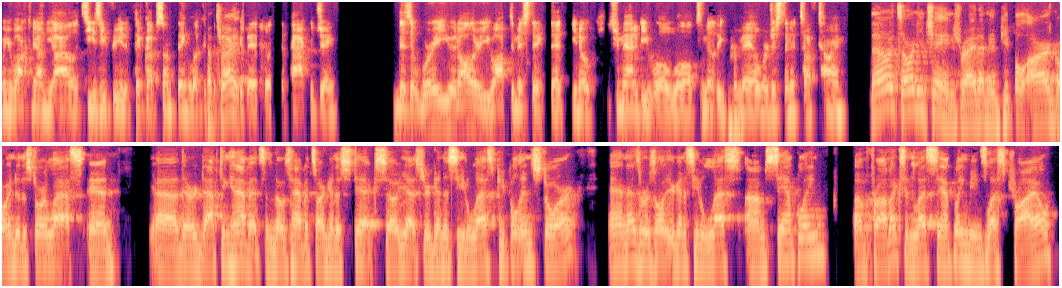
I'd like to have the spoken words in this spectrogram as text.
when you're walking down the aisle it's easy for you to pick up something look at That's the back right. of it look at the packaging does it worry you at all or are you optimistic that you know humanity will will ultimately prevail we're just in a tough time no it's already changed right i mean people are going to the store less and uh, they're adapting habits and those habits are going to stick. So, yes, you're going to see less people in store. And as a result, you're going to see less um, sampling of products, and less sampling means less trial.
